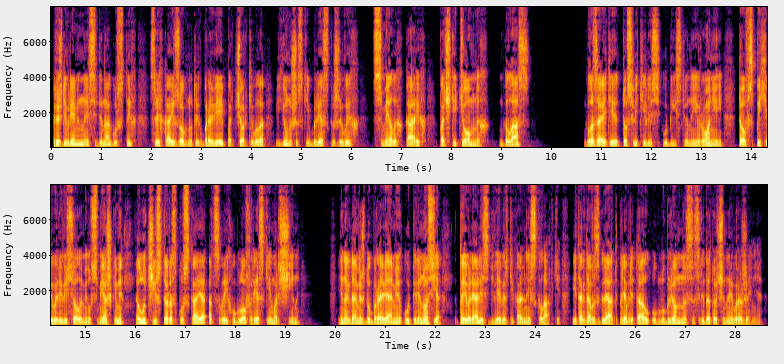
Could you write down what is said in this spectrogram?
Преждевременная седина густых, слегка изогнутых бровей подчеркивала юношеский блеск живых, смелых, карих, почти темных глаз. Глаза эти то светились убийственной иронией, то вспыхивали веселыми усмешками, лучисто распуская от своих углов резкие морщины. Иногда между бровями у переносья появлялись две вертикальные складки, и тогда взгляд приобретал углубленно сосредоточенное выражение —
